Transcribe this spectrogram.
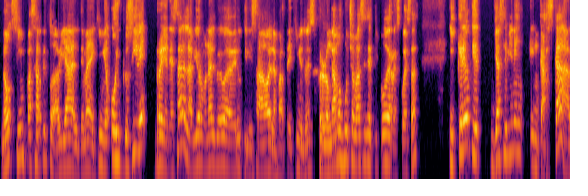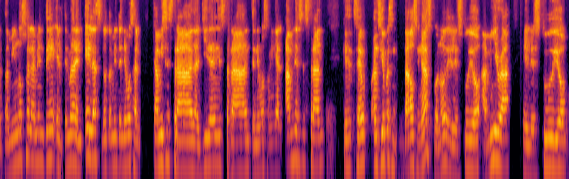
¿no? Sin pasarte todavía al tema de quimio o inclusive regresar a la vía hormonal luego de haber utilizado la parte de quimio. Entonces, prolongamos mucho más ese tipo de respuestas y creo que ya se vienen en cascada también no solamente el tema del ELA, sino también tenemos al Camis Strand, al Gilead Strand, tenemos también al Amnes Strand, que se han sido presentados en ASCO, ¿no? El estudio Amira, el estudio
